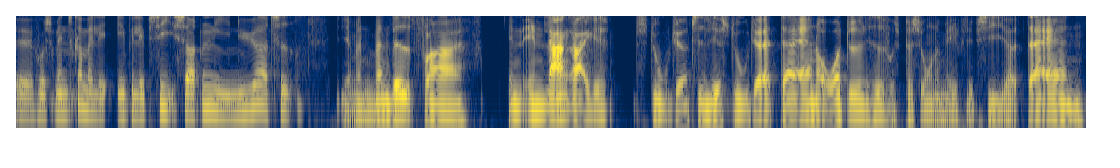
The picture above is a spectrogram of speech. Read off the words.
øh, hos mennesker med epilepsi sådan i nyere tid? Jamen, man ved fra en, en lang række studier, tidligere studier, at der er en overdødelighed hos personer med epilepsi, og der er en,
